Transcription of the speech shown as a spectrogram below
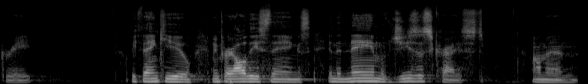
great. We thank you and we pray all these things in the name of Jesus Christ. Amen.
